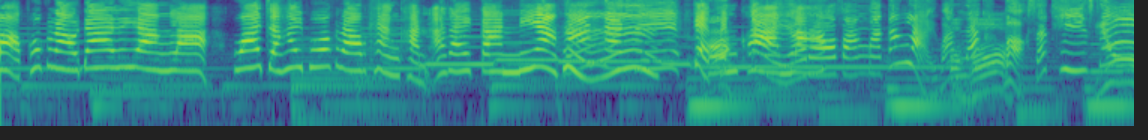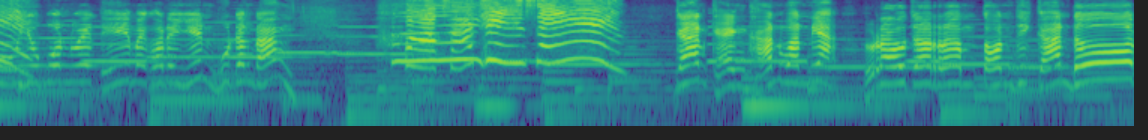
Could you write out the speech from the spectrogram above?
บอกพวกเราได้หรือยังล่ะ ว่าจะให้พวกเราแข่งขันอะไรกันเนี่ยนั่นนะสิเก็บเป็นขวัญนะรอฟังมาตั้งหลายวันแล้วโอ้โหบอกสักทีอสิยู่อยู่บนเวทีไม่ค่อยได้ยินพูดดังบอกสักทีสิๆการแข่งขันวันเนี้ยเราจะเริ่มต้นที่การเดิน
